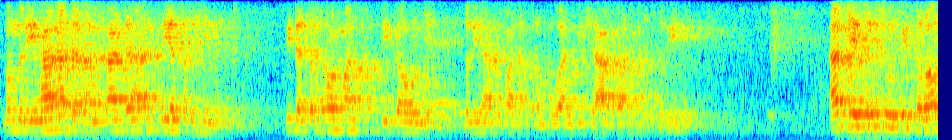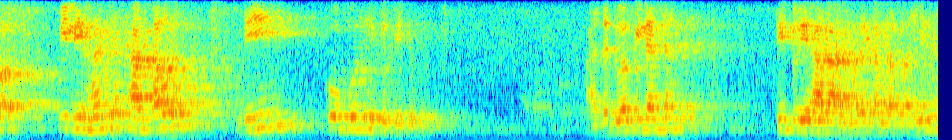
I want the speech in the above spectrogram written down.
memelihara dalam keadaan dia terhina, tidak terhormat di kaumnya, pelihara anak perempuan bisa apa dan sebagainya. Itu fitrah pilihannya atau dikubur hidup-hidup. Ada dua pilihan saja. Dipelihara mereka merasa hina,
